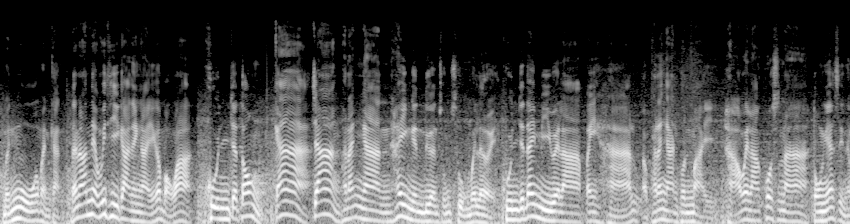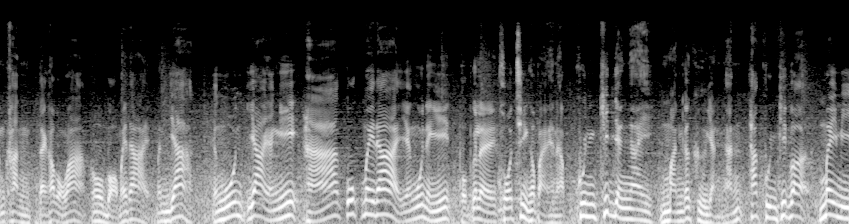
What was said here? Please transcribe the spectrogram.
เหมือนงูก็เหมือนกัน ดังนั้นเนี่ยวิธีการยังไงก็บอกว่า คุณจะต้องกล้าจ้างพนักงานให้เงินเดือนสูงๆไปเลย คุณจะได้มีเวลาไปหาพนักงานคนใหม่ หาเวลาโฆษณา ตรงนี้สิ่งสำคัญ แต่เขาบอกว่าโอ้บอกไม่ได้ มันยาก อย่างงู้นยากอย่างนี้ หากุ๊กไม่ได้ อย่างงู้นอย่างนี้ ผมก็เลยโคชชิ่งเข้าไปนะครับคุณคิดยังไงมันก็คืออย่างนั้น ถ้าคุณคิดว่าไม่มี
